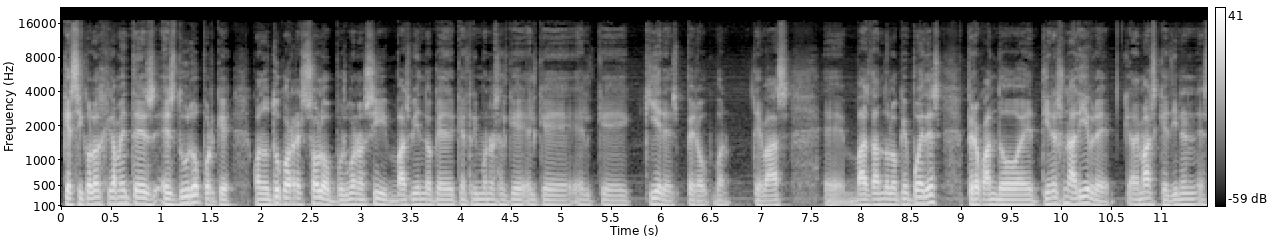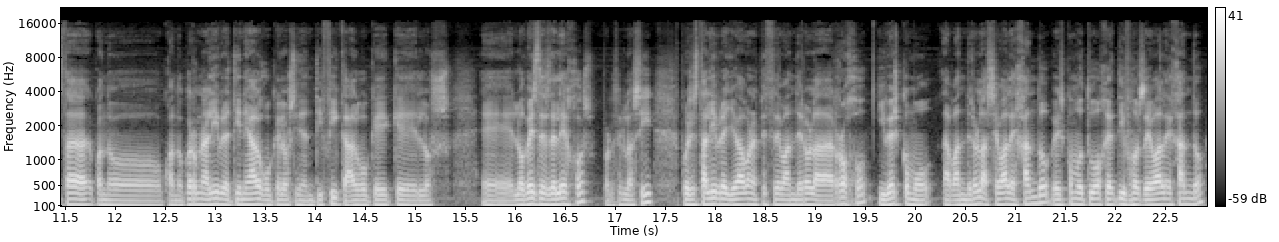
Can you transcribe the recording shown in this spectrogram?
que psicológicamente es, duro porque cuando tú corres solo, pues bueno, sí, vas viendo que, que el ritmo no es el que, el que, el que quieres, pero bueno, te vas, eh, vas dando lo que puedes, pero cuando eh, tienes una liebre, que además que tienen esta, cuando, cuando corre una liebre tiene algo que los identifica, algo que, los eh, lo ves desde lejos, por decirlo así, pues esta liebre llevaba una especie de banderola rojo y ves como la banderola se va alejando, ves como tu objetivo se va alejando,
